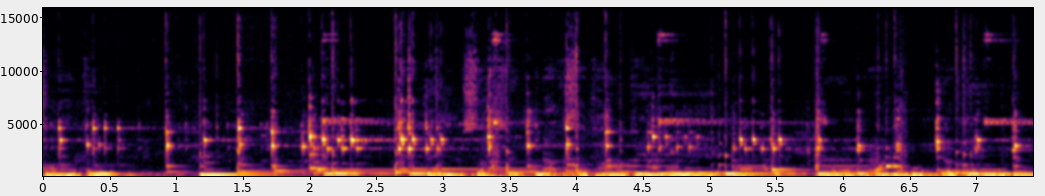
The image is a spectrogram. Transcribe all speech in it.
สาธุสิ่งศักดิ์สิทธิ์ณสถานที่นี้แด่พระภูมิเจ้าที่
